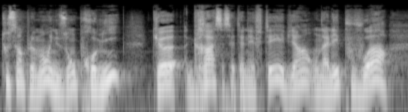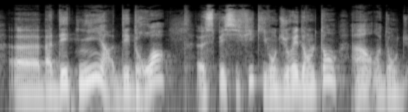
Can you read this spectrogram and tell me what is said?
Tout simplement, ils nous ont promis que grâce à cet NFT, eh bien, on allait pouvoir euh, bah, détenir des droits euh, spécifiques qui vont durer dans le temps. Hein. Donc,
